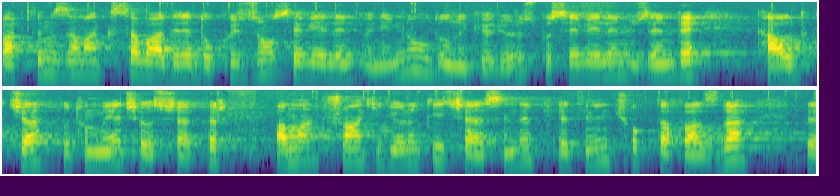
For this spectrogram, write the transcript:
baktığımız zaman kısa vadede 910 seviyelerinin önemli olduğunu görüyoruz. Bu seviyelerin üzerinde kaldıkça tutunmaya çalışacaktır. Ama şu anki görüntü içerisinde platinin çok da fazla e,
